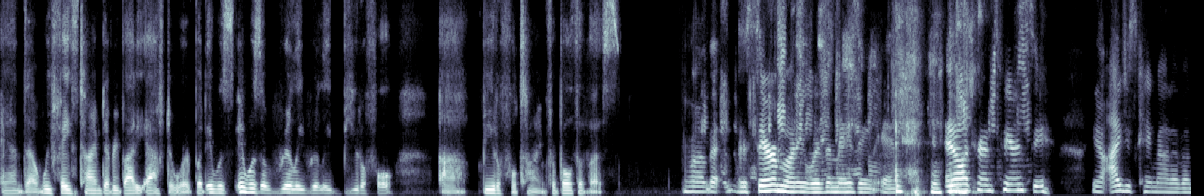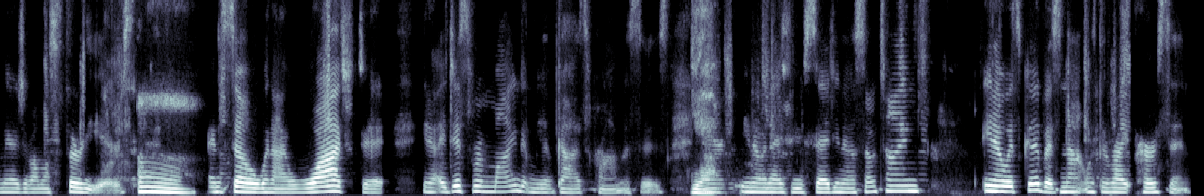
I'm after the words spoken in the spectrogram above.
and uh, we facetimed everybody afterward. But it was it was a really really beautiful uh beautiful time for both of us well, the, the ceremony was amazing. And in all transparency, you know, I just came out of a marriage of almost 30 years. Mm. And so when I watched it, you know, it just reminded me of God's promises. Yeah. And, you know, and as you said, you know, sometimes, you know, it's good, but it's not with the right person.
